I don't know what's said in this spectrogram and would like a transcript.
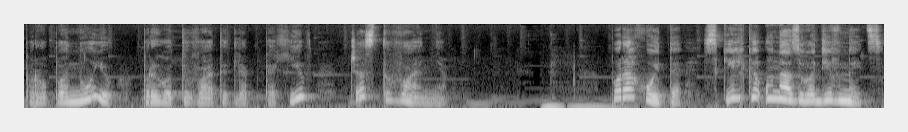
Пропоную приготувати для птахів частування. Порахуйте, скільки у нас годівниць.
